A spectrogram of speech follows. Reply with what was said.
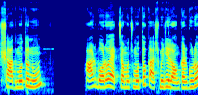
স্বাদ মতো নুন আর বড় এক চামচ মতো কাশ্মীরি লঙ্কার গুঁড়ো।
